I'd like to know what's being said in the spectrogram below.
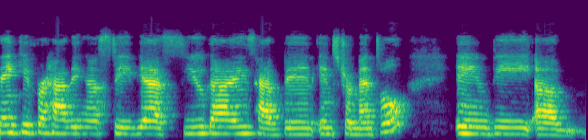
Thank you for having us, Steve. Yes, you guys have been instrumental in the um,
